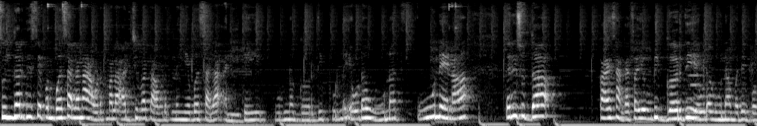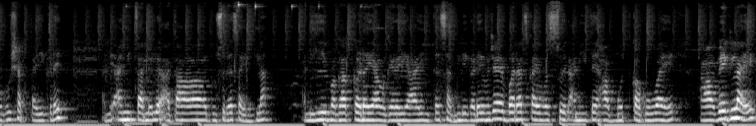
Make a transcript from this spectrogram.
सुंदर दिसते पण बसायला नाही आवडत. मला अजिबात आवडत नाही आहे बसायला. आणि इथे पूर्ण गर्दी पूर्ण एवढं उन्हात ऊन आहे ना तरीसुद्धा काय सांगायचं एवढी गर्दी आहे एवढ्या उन्हामध्ये बघू शकता इकडे. आणि आम्ही चाललेलो आता दुसऱ्या साईडला. आणि हे बघा कढया वगैरे या इथं सगळीकडे. म्हणजे बऱ्याच काही वस्तू आहेत. आणि इथे हा मोदका गोवा आहे. हा वेगळा आहे.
